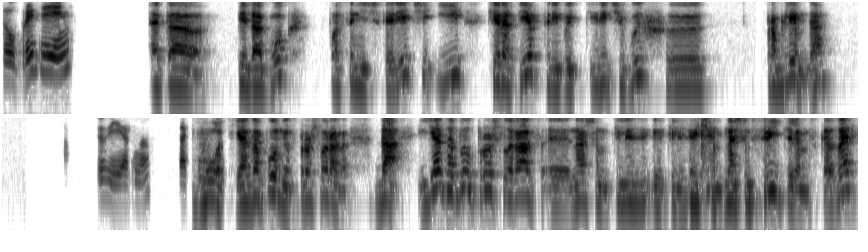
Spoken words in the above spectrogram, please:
Добрый день. Это педагог по сценической речи и терапевт речевых э, проблем, да? Верно. Так вот, я запомнил с прошлого раза. Да, я забыл в прошлый раз э, нашим э, телезрителям, нашим зрителям сказать,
